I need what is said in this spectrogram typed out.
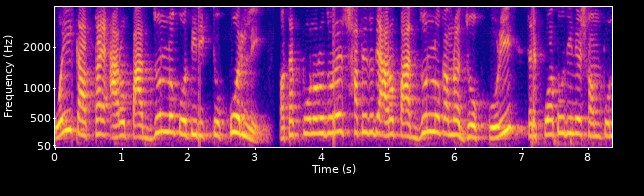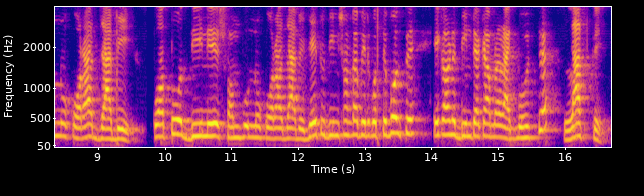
ওই কাজটায় আরও পাঁচজন লোক অতিরিক্ত করলে, অর্থাৎ পনেরো জনের সাথে যদি আরও পাঁচজন লোক আমরা যোগ করি, তাহলে কত দিনে সম্পূর্ণ করা যাবে? কত দিনে সম্পূর্ণ করা যাবে? যেহেতু দিন সংখ্যা বের করতে বলছে, এ কারণে দিনটাকে আমরা রাখব হচ্ছে লাস্টে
